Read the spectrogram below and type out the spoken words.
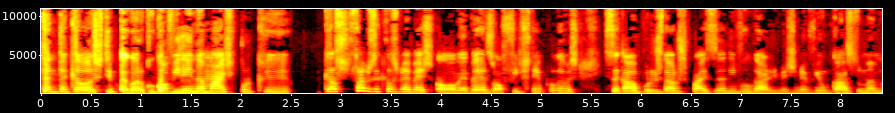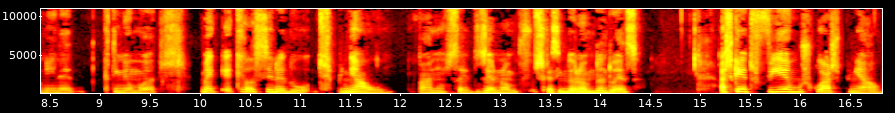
Tanto aquelas, tipo, agora com o Covid ainda mais, porque aqueles, sabes, aqueles bebés, ou bebés ou filhos têm problemas, isso acaba por ajudar os pais a divulgar. Imagina, havia um caso de uma menina que tinha uma. Como é, que- aquela cena do, de espinhal, pá, não sei dizer o nome, esqueci-me do nome da doença. Acho que é atrofia muscular espinhal,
